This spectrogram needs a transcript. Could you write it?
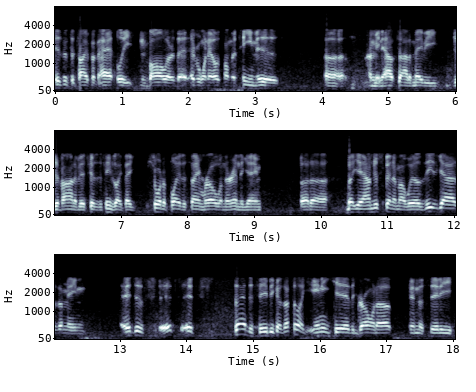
isn't the type of athlete and baller that everyone else on the team is. Uh, I mean, outside of maybe Jovanovich, because it seems like they sort of play the same role when they're in the game. But uh, but yeah, I'm just spinning my wheels. These guys, I mean, it just it's it's sad to see because I feel like any kid growing up in the city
